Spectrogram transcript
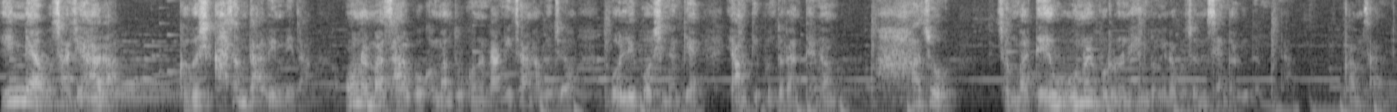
인내하고 자제하라. 그것이 가장 답입니다. 오늘만 살고 그만둘 거는 아니잖아, 그죠? 멀리 보시는 게 양띠 분들한테는 아주 정말 대운을 부르는 행동이라고 저는 생각이 듭니다. 감사합니다.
